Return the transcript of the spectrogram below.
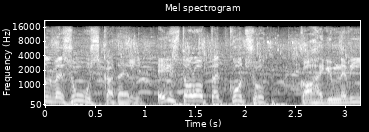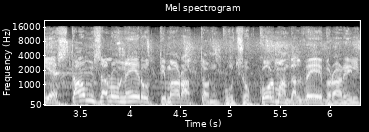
Naudi talve suuskadel. Estoloppet kutsub. kahekümne viies Tammsalu Neeruti maraton kutsub kolmandal veebruaril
